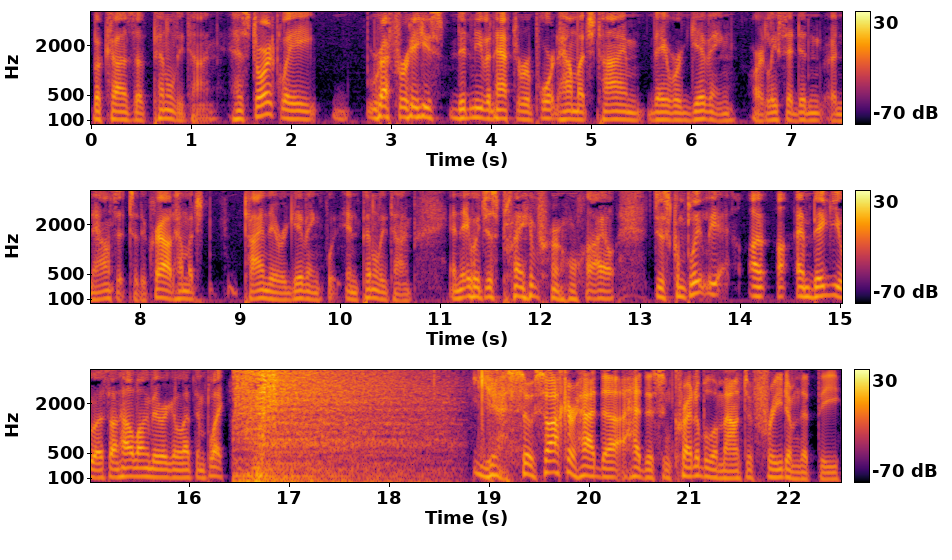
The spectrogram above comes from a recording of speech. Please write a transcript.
because of penalty time. Historically, referees didn't even have to report how much time they were giving, or at least they didn't announce it to the crowd how much time they were giving in penalty time, and they would just play for a while, just completely uh, uh, ambiguous on how long they were going to let them play. Yes, so soccer had uh, had this incredible amount of freedom that the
